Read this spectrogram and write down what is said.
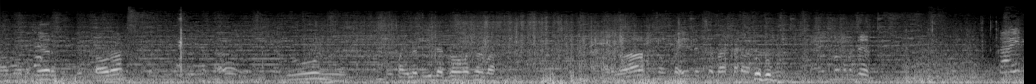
Para mga masero, ito na. Ayun. Pailad-ilad mga masero ba? Para. Pailan sa bata. Mga masero. Kain,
